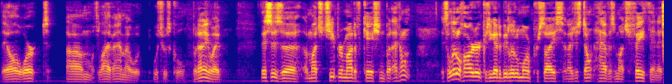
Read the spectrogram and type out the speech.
they all worked um, with live ammo, which was cool. But anyway, this is a, a much cheaper modification, but I don't... It's a little harder because you got to be a little more precise, and I just don't have as much faith in it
